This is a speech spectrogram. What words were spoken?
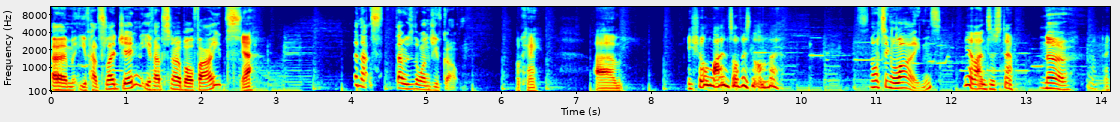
Um, you've had sledging. You've had snowball fights. Yeah. And that's those are the ones you've got. Okay. Um, you sure lines of isn't on there? Snorting lines. Yeah, lines of snow. No. Okay.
